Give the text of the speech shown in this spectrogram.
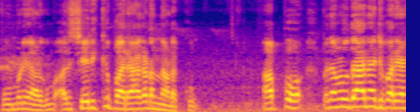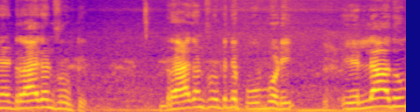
പൂമ്പൊടി നടക്കും. അത് ശരിക്ക് പരാഗണം നടക്കും. അപ്പോൾ ഇപ്പം നമ്മൾ ഉദാഹരണമായിട്ട് പറയുകയാണെങ്കിൽ ഡ്രാഗൺ ഫ്രൂട്ട്. ഡ്രാഗൺ ഫ്രൂട്ടിന്റെ പൂമ്പൊടി എല്ലാതും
